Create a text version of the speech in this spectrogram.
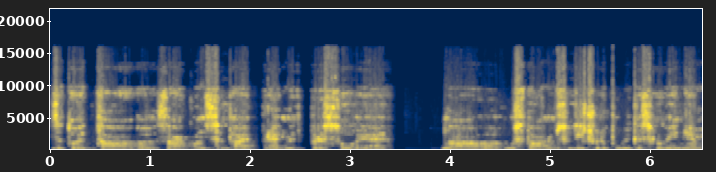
Zato je ta zakon sedaj predmet presoje na Ustavnem sodišču Republike Slovenije.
